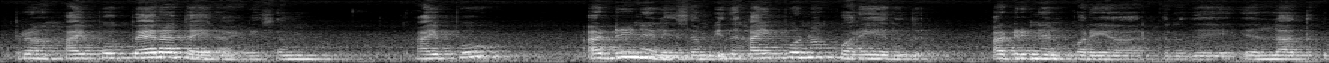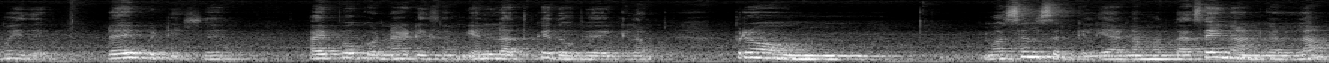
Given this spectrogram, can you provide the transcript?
அப்புறம் ஹைப்போ பேராதைராய்டிசம் ஹைப்போ அட்ரினலிசம் இது ஹைப்போனா குறையிறது. அட்ரினல் குறையாக இருக்கிறது எல்லாத்துக்குமே இது. டயபெட்டிஸு ஹைப்போகொனாடிசம் எல்லாத்துக்கும் இதை உபயோகிக்கலாம். அப்புறம் மசில்ஸ் இருக்கு இல்லையா நம்ம தசை நாண்கள்லாம்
